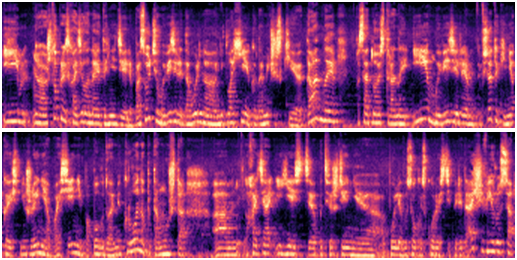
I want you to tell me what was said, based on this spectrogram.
И э, что происходило на этой неделе? По сути, мы видели довольно неплохие экономические данные, с одной стороны, и мы видели все-таки некое снижение опасений по поводу омикрона, потому что, хотя и есть подтверждение более высокой скорости передачи вируса,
